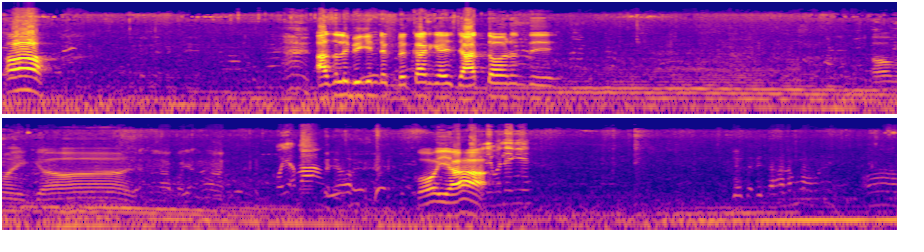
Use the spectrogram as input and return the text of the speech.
Oh. Asli bikin deg-degan guys, jatuh nanti. Oh my god. Koyak bang. Koyak. Boleh boleh lagi. Oh.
